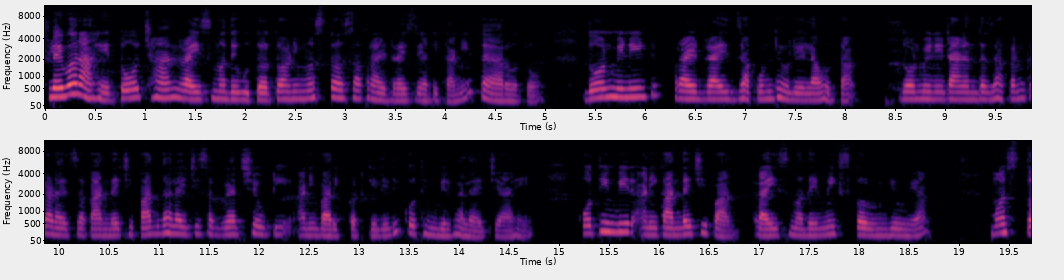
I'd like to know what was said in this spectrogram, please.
फ्लेवर आहे तो छान राईसमध्ये उतरतो आणि मस्त असा फ्राईड राईस या ठिकाणी तयार होतो. दोन मिनिट फ्राईड राईस झाकून ठेवलेला होता. दोन मिनिटानंतर झाकण काढायचं. कांद्याची पात घालायची सगळ्यात शेवटी आणि बारीक कट केलेली कोथिंबीर घालायची आहे. कोथिंबीर आणि कांद्याची पात राईसमध्ये मिक्स करून घेऊया. मस्त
